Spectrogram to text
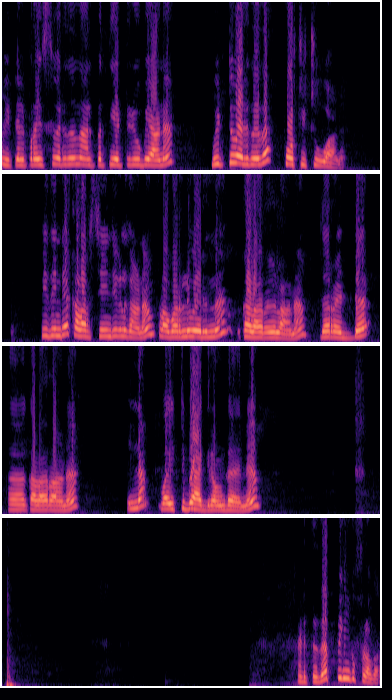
റീറ്റെയിൽ പ്രൈസ് വരുന്നത് നാൽപ്പത്തി രൂപയാണ്. വിട്ട് വരുന്നത് ഫോർട്ടി ആണ്. ഇതിന്റെ കളർ ചേഞ്ചുകൾ കാണാം. ഫ്ലവറിൽ വരുന്ന കളറുകളാണ്. ഇത് റെഡ് കളറാണ്. എല്ലാം വൈറ്റ് ബാക്ക്ഗ്രൗണ്ട് തന്നെ. അടുത്തത് പിങ്ക് ഫ്ലവർ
